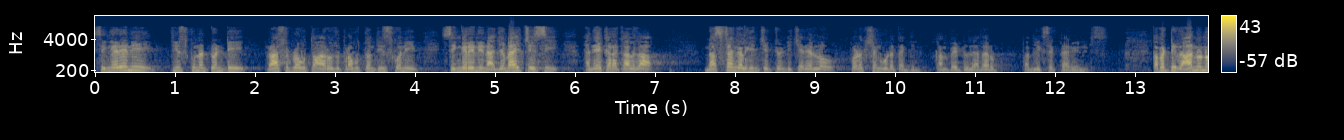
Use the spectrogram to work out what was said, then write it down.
సింగరేణి తీసుకున్నటువంటి రాష్ట్ర ప్రభుత్వం ఆ రోజు ప్రభుత్వం తీసుకొని సింగరేణిని అజమాయి చేసి అనేక రకాలుగా నష్టం కలిగించేటువంటి చర్యల్లో ప్రొడక్షన్ కూడా తగ్గింది compare to other public sector units. కాబట్టి రానున్న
